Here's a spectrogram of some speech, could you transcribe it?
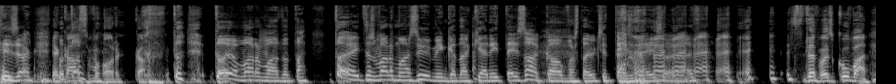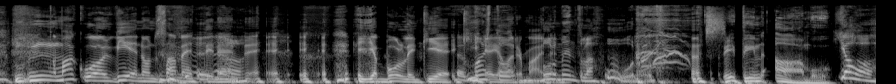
niin se on, ja kasvuhorkka. to, toi on varmaan tota, toi on itse asiassa varmaan syy, minkä takia niitä ei saa kaupasta yksittäisenä isoina. Sitä voisi kuvaa. Mm, maku on vienon samettinen ja bullin kie, Maistuu kielarimainen. bulmentula huulut. Sitin aamu. Joo,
